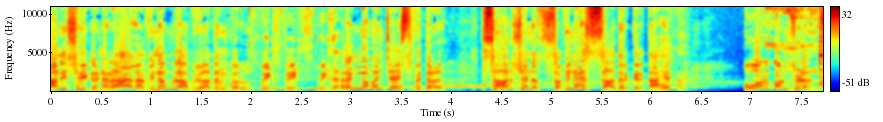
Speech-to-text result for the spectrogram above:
आणि श्री गणरायाला विनम्र अभिवादन करून स्पीड स्पीड स्पीड जरा. रंगमंच इस्पितळ सहर्षण सविनय सादर करीत आहेत. ओव्हर कॉन्फिडन्स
